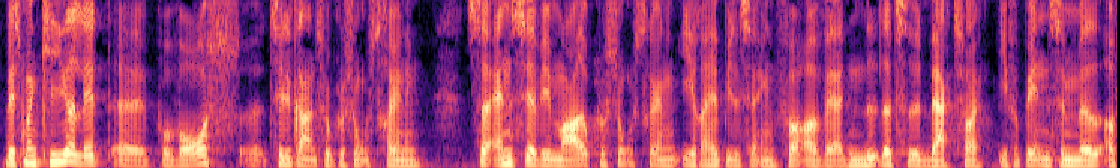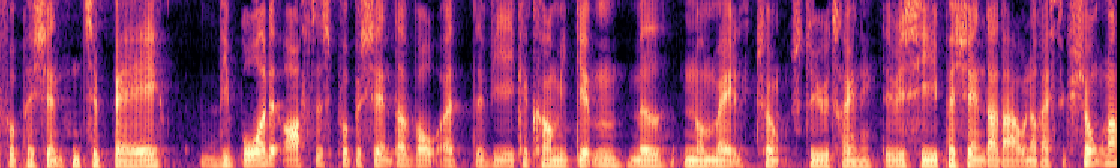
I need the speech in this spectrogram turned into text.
Hvis man kigger lidt øh, på vores øh, tilgang til okklusionstræning, så anser vi meget okklusionstræning i rehabilitering for at være et midlertidigt værktøj i forbindelse med at få patienten tilbage. Vi bruger det oftest på patienter, hvor at øh, vi ikke kan komme igennem med normal tung styrketræning. Det vil sige patienter, der er under restriktioner,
